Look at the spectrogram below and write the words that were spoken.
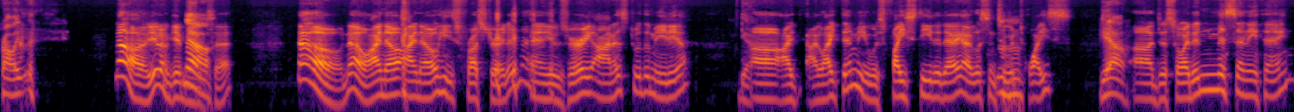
Probably. No, you don't get me No. upset. No, no, I know, I know he's frustrated, and he was very honest with the media. Yeah. Uh, I I liked him. He was feisty today. I listened to Mhm. it twice, Yeah. uh, just so I didn't miss anything.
